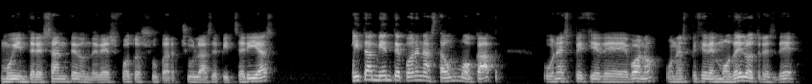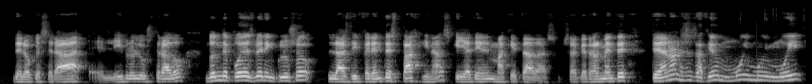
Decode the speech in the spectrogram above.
muy interesante, donde ves fotos súper chulas de pizzerías. Y también te ponen hasta un mock-up una especie de, bueno, una especie de modelo 3D de lo que será el libro ilustrado, donde puedes ver incluso las diferentes páginas que ya tienen maquetadas. O sea que realmente te dan una sensación muy, muy, muy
